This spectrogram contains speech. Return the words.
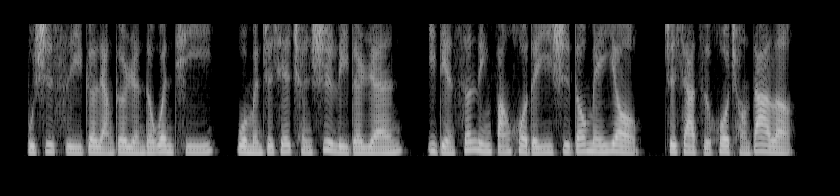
不是死一个两个人的问题。我们这些城市里的人，一点森林防火的意识都没有。这下子祸闯大了。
